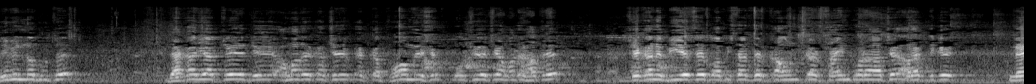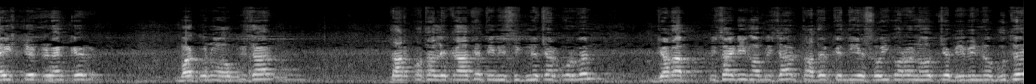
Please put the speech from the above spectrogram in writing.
বিভিন্ন বুথে দেখা যাচ্ছে যে আমাদের কাছে একটা ফর্ম এসে পৌঁছেছে আমাদের হাতে। সেখানে বিএসএফ অফিসারদের কাউন্টার সাইন করা আছে। আর একদিকে ম্যাজিস্ট্রেট র্যাঙ্কের বা কোনো অফিসার তার কথা লেখা আছে, তিনি সিগনেচার করবেন। যারা প্রিসাইডিং অফিসার তাদেরকে দিয়ে সই করানো হচ্ছে বিভিন্ন বুথে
